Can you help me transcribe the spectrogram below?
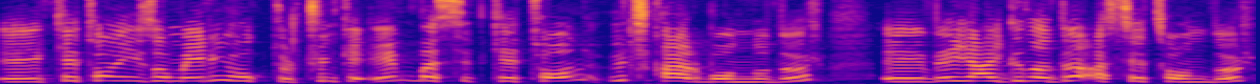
e, keton izomeri yoktur. Çünkü en basit keton 3 karbonludur e, ve yaygın adı asetondur.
